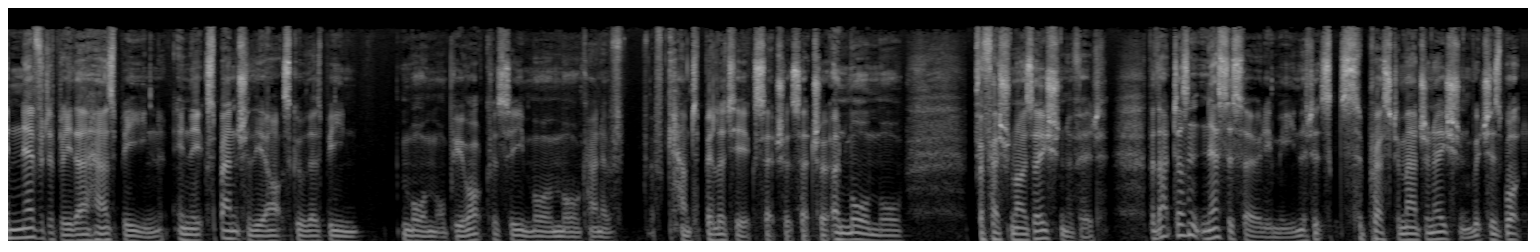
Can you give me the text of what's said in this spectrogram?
inevitably, there has been, in the expansion of the art school, there's been more and more bureaucracy, more and more kind of accountability, etc., etc., and more and more professionalization of it. But that doesn't necessarily mean that it's suppressed imagination, which is what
